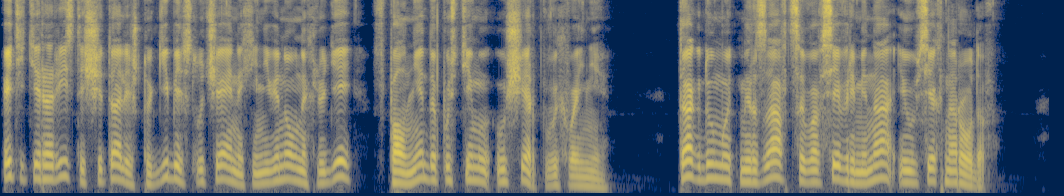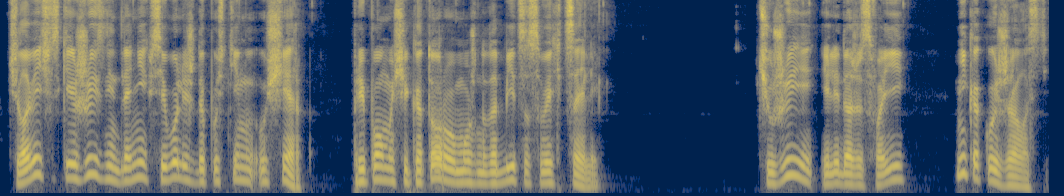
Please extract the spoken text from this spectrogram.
Эти террористы считали, что гибель случайных и невиновных людей – вполне допустимый ущерб в их войне. Так думают мерзавцы во все времена и у всех народов. Человеческие жизни для них всего лишь допустимый ущерб – при помощи которого можно добиться своих целей. Чужие или даже свои – никакой жалости.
